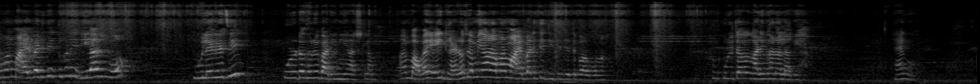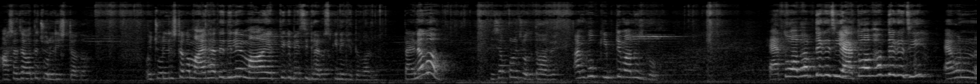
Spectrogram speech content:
তোমার মায়ের বাড়িতে একটুখানি দিয়ে আসব। ভুলে গেছি, পুরোটা ধরে বাড়ি নিয়ে আসলাম। আমি, বাবা, এই ঢেঁড়স আমি আর আমার মায়ের বাড়িতে দিতে যেতে পারব না। কুড়ি টাকা গাড়ি ভাড়া লাগে। হ্যাঁ গো, আসা যাওয়াতে চল্লিশ টাকা। ওই চল্লিশ টাকা মায়ের হাতে দিলে মা এর থেকে বেশি ঢেঁড়স কিনে খেতে পারবে। তাই না গো? হিসাব করে চলতে হবে। আমি খুব কিপটে মানুষ গো। এত অভাব দেখেছি, এত অভাব দেখেছি। এখন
